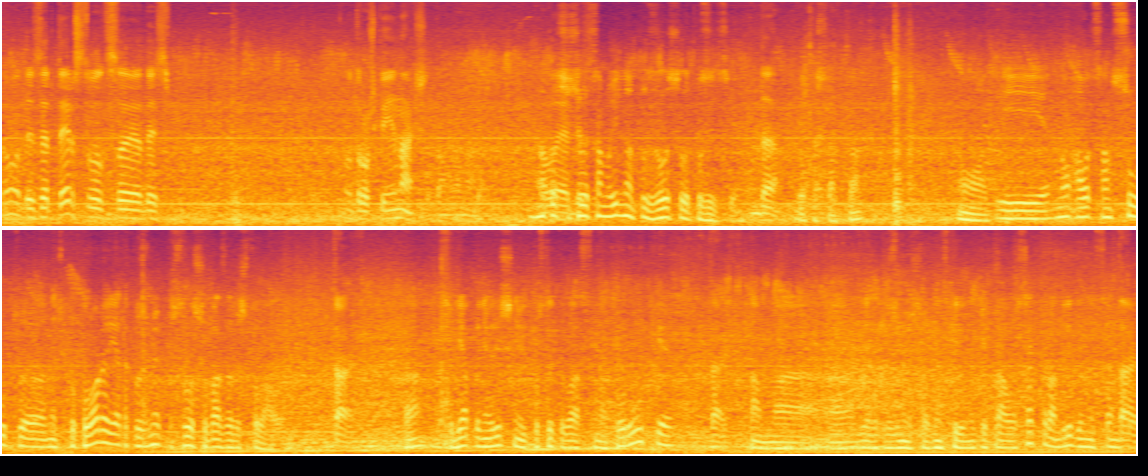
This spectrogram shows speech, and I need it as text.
Ну, дезертирство це десь ну, трошки інакше там воно. Ну, Але тобто, що ви самовільно залишили позицію. Да. Якось так, так? От. І, ну, а от сам суд, е, значить, прокурори, я так розумію, просили, щоб вас заарештували. Так, Так? Суддя прийняв рішення відпустити вас на поруки. так, Там, а, а, я так розумію, що один з керівників правого сектора, Андрій Денисенко. так,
